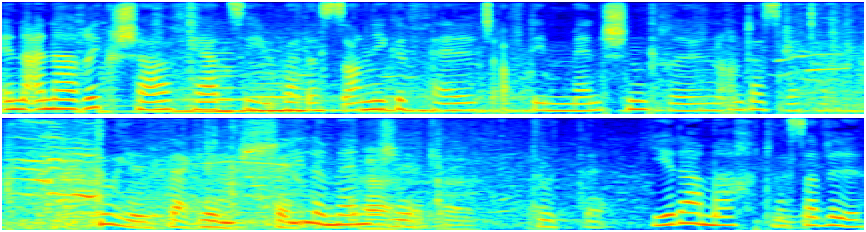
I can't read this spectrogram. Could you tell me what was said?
In einer Rikscha fährt sie über das sonnige Feld, auf dem Menschen grillen und das Wetter. Viele Menschen. Jeder macht, was er will.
